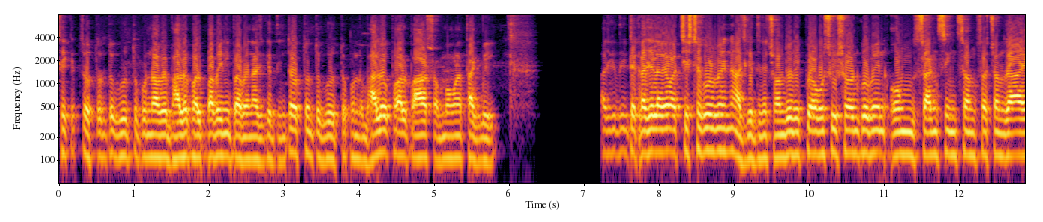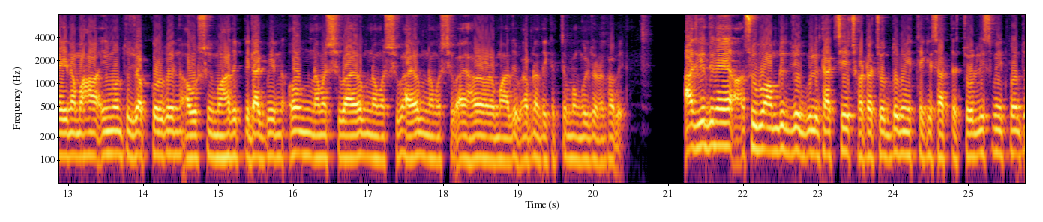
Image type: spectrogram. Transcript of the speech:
সেক্ষেত্রে অত্যন্ত গুরুত্বপূর্ণ হবে, ভালো ফল পাবেনই পাবেন আজকের দিনটা। অত্যন্ত গুরুত্বপূর্ণ, ভালো ফল পাওয়ার সম্ভাবনা থাকবেই। আজকের দিনটা কাজে লাগাবার চেষ্টা করবেন। আজকের দিনে চন্দ্র চন্দ্রদেবকে অবশ্যই স্মরণ করবেন। ওম শ্রাং সিং সংসা চন্দ্রায় নমঃ। এই মন্ত্র জপ করবেন। অবশ্যই মহাদেবকে ডাকবেন। ওম নম শিবায়, ওম নম শিবায়, ওম নম শিবায়। হর হর মহাদেব। আপনাদের ক্ষেত্রে মঙ্গলজনক হবে। আজকের দিনে শুভ অমৃত যোগগুলি থাকছে ছটা চোদ্দ মিনিট থেকে সাতটা চল্লিশ মিনিট পর্যন্ত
